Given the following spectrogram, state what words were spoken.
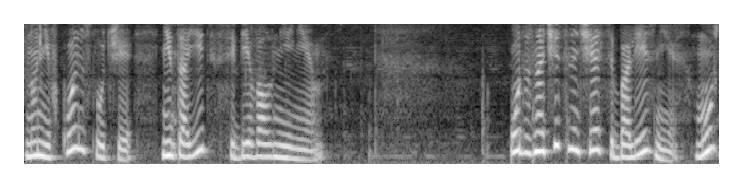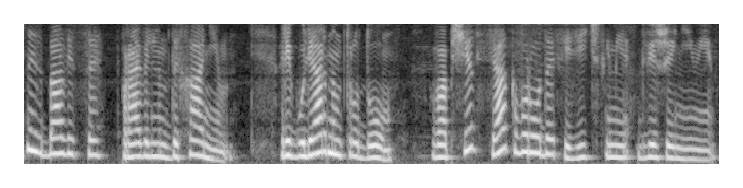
но ни в коем случае не таить в себе волнение. От значительной части болезни можно избавиться правильным дыханием, регулярным трудом, вообще всякого рода физическими движениями.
